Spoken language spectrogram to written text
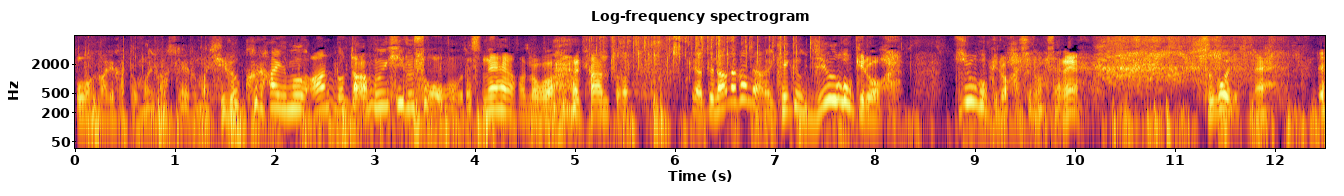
お分かりかと思いますけれども、ヒルクライムダウンヒル走ですね、あの、ちゃんとやって、なんだかんだ結局15キロ、15キロ走りましたね。すごいですね。で、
